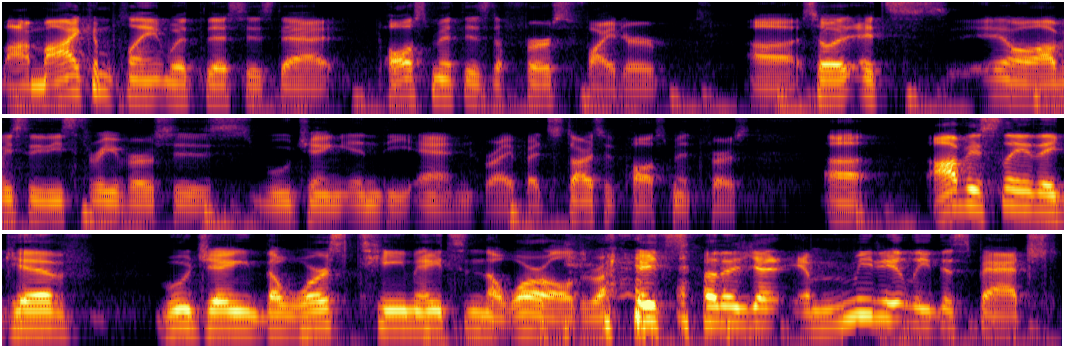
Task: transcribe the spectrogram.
my, my complaint with this is that Paul Smith is the first fighter. Uh, so it's you know obviously these three versus Wu Jing in the end, right? But it starts with Paul Smith first. Uh, obviously, they give Wu Jing the worst teammates in the world, right? so they get immediately dispatched.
